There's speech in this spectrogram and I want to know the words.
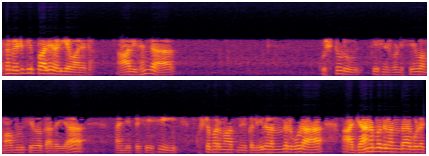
రథం ఎటు తిప్పాలి? అని అడిగేవాడట ఆ విధంగా కృష్ణుడు చేసినటువంటి సేవ మామూలు సేవ కాదయ్యా అని చెప్పేసి కృష్ణ పరమాత్మ యొక్క లీలలందరూ కూడా ఆ జానపదులంతా కూడా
